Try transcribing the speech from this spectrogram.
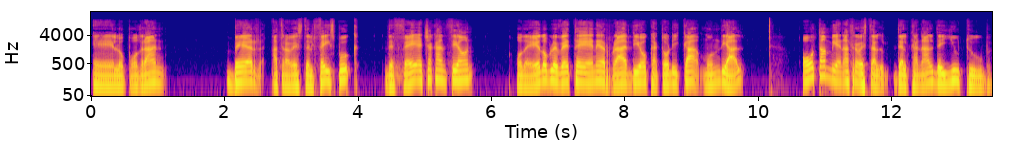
Eh, lo podrán ver a través del Facebook de Fe Hecha Canción o de EWTN Radio Católica Mundial o también a través del, canal de YouTube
